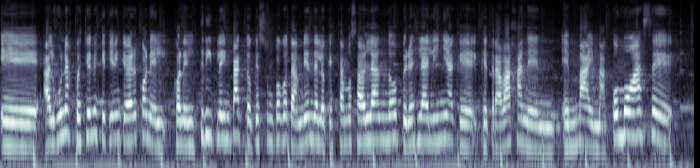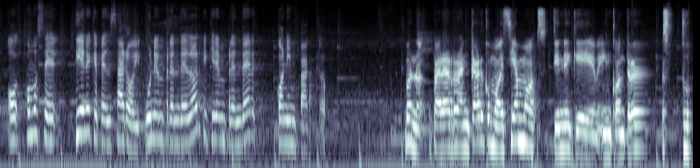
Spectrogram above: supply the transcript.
eh, algunas cuestiones que tienen que ver con el, con el triple impacto, que es un poco también de lo que estamos hablando, pero es la línea que, trabajan en, en, Maima. ¿Cómo, hace, ¿Cómo se tiene que pensar hoy un emprendedor que quiere emprender con impacto? Bueno, para arrancar, como decíamos, tiene que encontrar su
